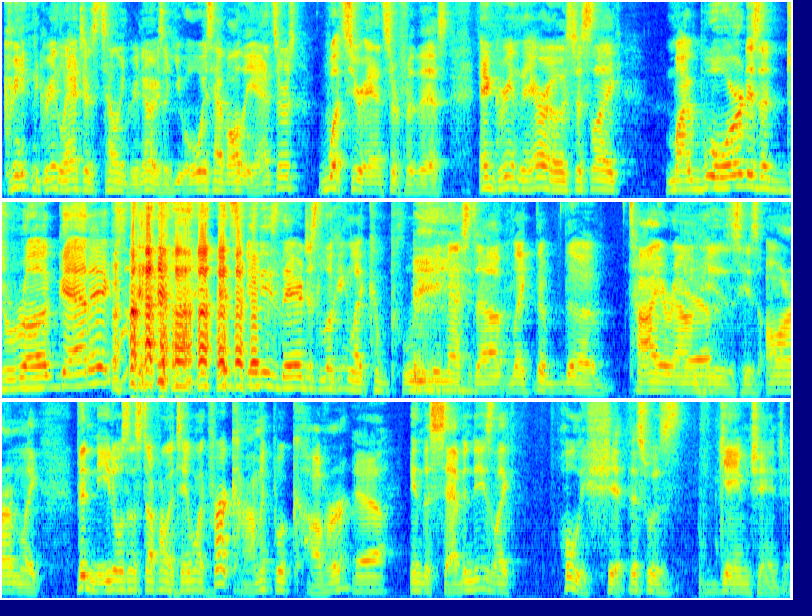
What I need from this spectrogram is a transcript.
Green the Green is telling Green Arrow, he's like, "You always have all the answers. What's your answer for this?" And Green Arrow is just like, "My ward is a drug addict." and Speedy's there, just looking like completely messed up, like the the tie around Yeah. his his arm, like the needles and stuff on the table. Like for a comic book cover yeah. in the '70s, like holy shit, this was game changing.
